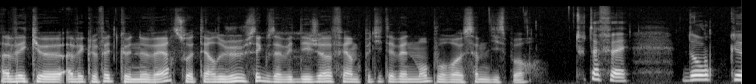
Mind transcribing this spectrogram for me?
avec, euh, avec le fait que Nevers soit terre de jeu? Je sais que vous avez déjà fait un petit événement pour euh, Samedi Sport. Tout à fait. Donc, la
